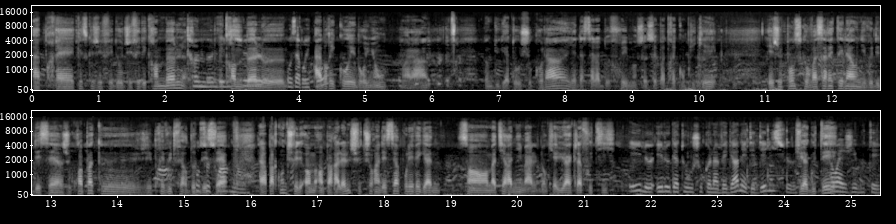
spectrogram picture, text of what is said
Après, qu'est-ce que j'ai fait d'autre? J'ai fait des crumbles. Crumbles des crumbles euh, aux abricots. Abricots et brugnons, voilà. Donc du gâteau au chocolat. Il y a de la salade de fruits, mais ça c'est pas très compliqué. Et je pense qu'on va s'arrêter là au niveau des desserts. Je crois pas que j'ai prévu de faire d'autres desserts. Alors par contre, je fais en, parallèle, je fais toujours un dessert pour les véganes, sans matière animale. Donc il y a eu un clafoutis. Et le, et le gâteau au chocolat vegan était délicieux. Tu as goûté? Ouais, j'ai goûté.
